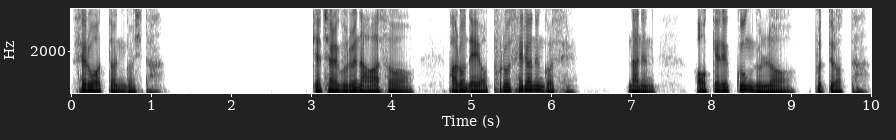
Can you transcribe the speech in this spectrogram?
새로웠던 것이다. 개찰구를 나와서 바로 내 옆으로 세려는 것을 나는 어깨를 꾹 눌러 붙들었다.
